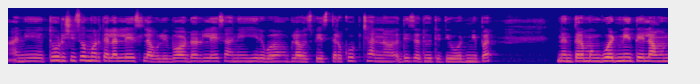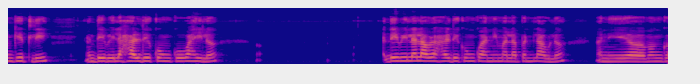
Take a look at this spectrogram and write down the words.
आणि थोडीशी समोर त्याला लेस लावली. बॉर्डर लेस आणि हिरवं ब्लाऊज पीस तर खूप छान दिसत होती ती ओढणी पण. नंतर मग वडणी ते लावून घेतली. देवीला हळदी कुंकू वाहिलं. देवीला लावलं हळदी कुंकू आणि मला पण लावलं. आणि मग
